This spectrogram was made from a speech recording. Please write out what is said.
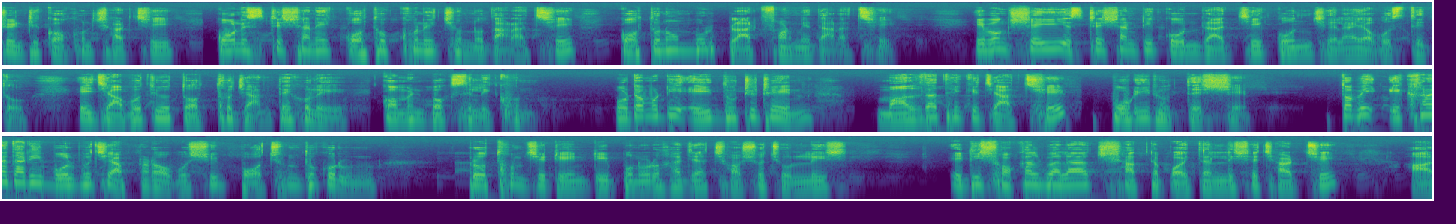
ট্রেনটি কখন ছাড়ছে, কোন স্টেশনে কতক্ষণের জন্য দাঁড়াচ্ছে, কত নম্বর প্ল্যাটফর্মে দাঁড়াচ্ছে, এবং সেই স্টেশনটি কোন রাজ্যে কোন জেলায় অবস্থিত, এই যাবতীয় তথ্য জানতে হলে কমেন্ট বক্সে লিখুন। মোটামুটি এই দুটি ট্রেন মালদা থেকে যাচ্ছে পুরীর উদ্দেশ্যে। তবে এখানে দাঁড়িয়ে বলব যে আপনারা অবশ্যই পছন্দ করুন প্রথম যে ট্রেনটি পনেরো হাজার ছশো চল্লিশ, এটি সকালবেলা সাতটা পঁয়তাল্লিশে ছাড়ছে আর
